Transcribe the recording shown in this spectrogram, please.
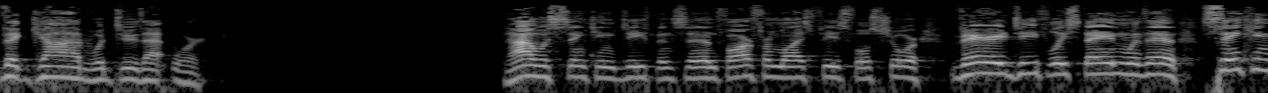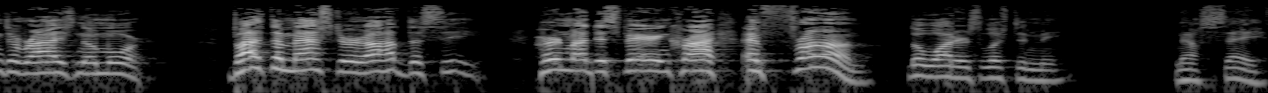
that God would do that work? I was sinking deep in sin, far from life's peaceful shore, very deeply stained within, sinking to rise no more. But the master of the sea heard my despairing cry, and from the waters lifted me. Now safe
